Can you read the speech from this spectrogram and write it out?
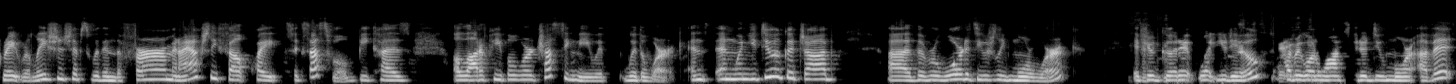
great relationships within the firm. And i actually felt quite successful because a lot of people were trusting me with with the work. And and when you do a good job uh, the reward is usually more work. If you're good at what you do everyone wants you to do more of it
